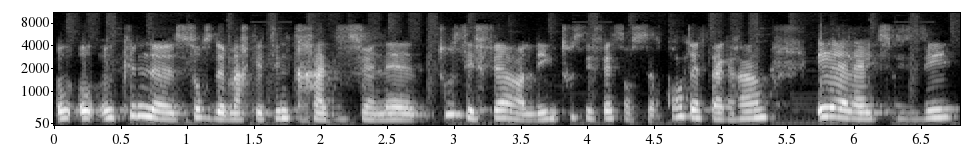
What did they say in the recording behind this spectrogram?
au- au- aucune source de marketing traditionnelle. Tout s'est fait en ligne, tout s'est fait sur son compte Instagram et elle a utilisé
